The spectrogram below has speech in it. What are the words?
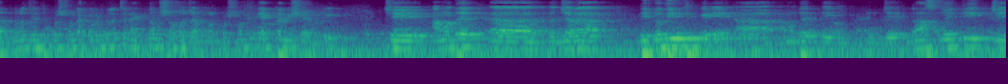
তারপরে যেহেতু প্রশ্নটা করে ফেলেছেন, একদম সহজ আপনার প্রশ্ন থেকে একটা বিষয় বলি, যে আমাদের যারা দীর্ঘদিন থেকে আমাদের এই যে রাজনৈতিক যে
